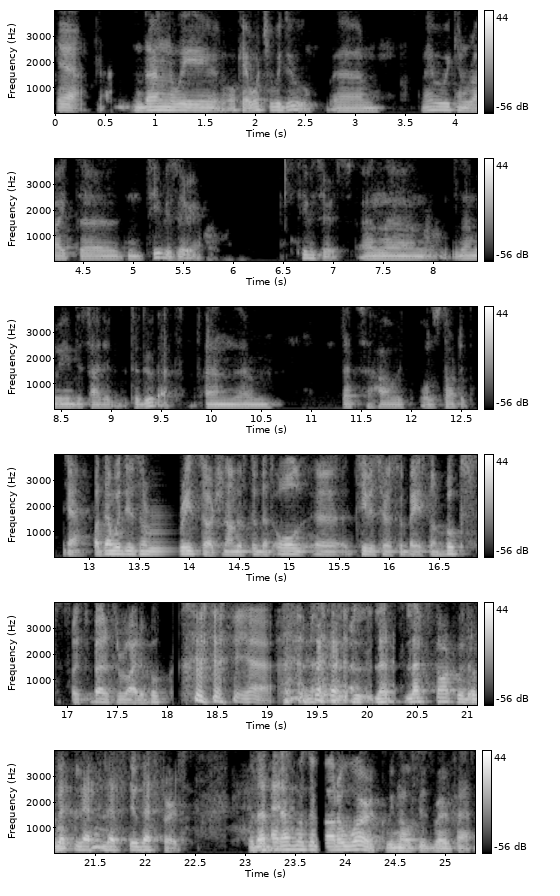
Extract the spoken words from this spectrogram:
Yeah. And then we okay, what should we do? Um, maybe we can write a TV series. TV series, and um, then we decided to do that, and um, that's how it all started. Yeah, but then we did some research and understood that all uh, TV series were based on books, so it's better to write a book. yeah. let's let's start with. So let, let, let's do that first. But that, that was a lot of work. We noticed very fast.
